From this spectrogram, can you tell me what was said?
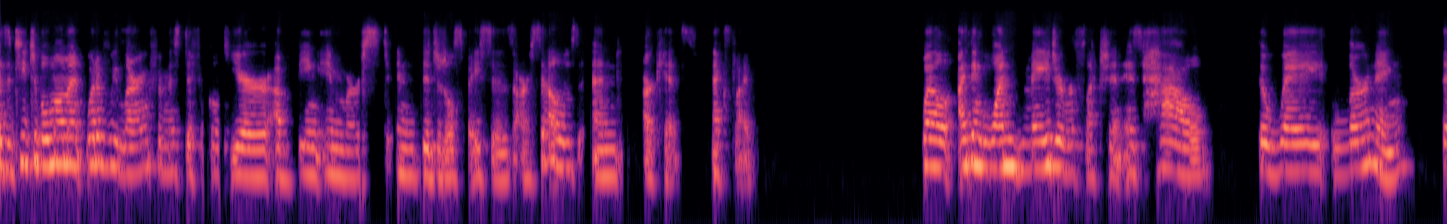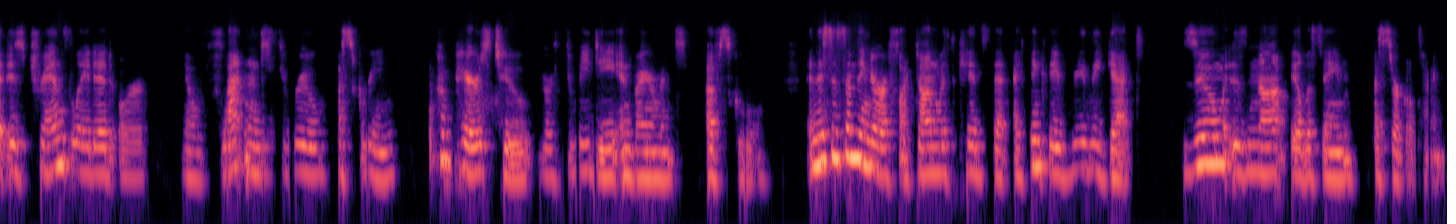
as a teachable moment, what have we learned from this difficult year of being immersed in digital spaces ourselves and our kids? Next slide. Well, I think one major reflection is how the way learning that is translated or you know flattened through a screen compares to your 3D environment of school. And this is something to reflect on with kids that I think they really get. Zoom does not feel the same as circle time.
